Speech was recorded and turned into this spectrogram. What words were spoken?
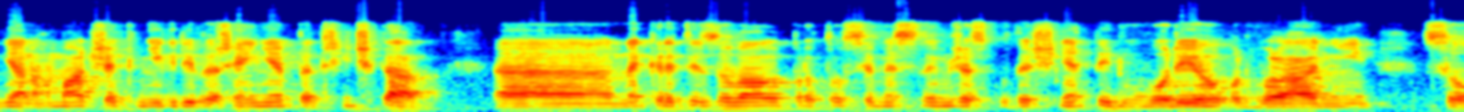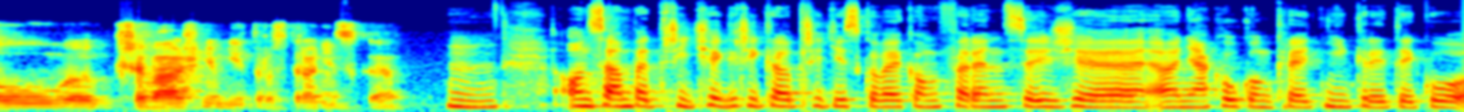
Jan Hamáček nikdy veřejně Petříčka Eh, nekritizoval, proto si myslím, že skutečně ty důvody jeho odvolání jsou eh, převážně vnitrostranické. Hmm. On sám Petříček říkal při tiskové konferenci, že eh, nějakou konkrétní kritiku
